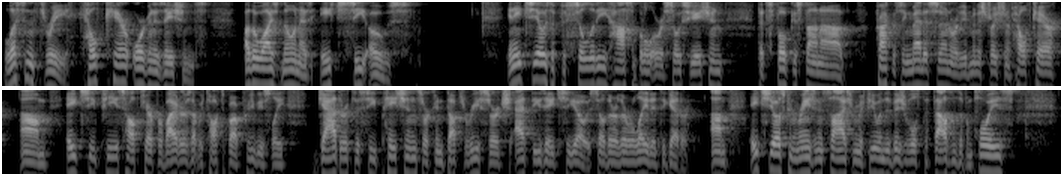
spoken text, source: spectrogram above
Lesson 3 Healthcare Organizations, otherwise known as HCOs. An HCO is a facility, hospital, or association that's focused on uh, practicing medicine or the administration of healthcare. Um, HCPs, healthcare providers that we talked about previously, gather to see patients or conduct research at these HCOs, so they're, they're related together. Um, HCOs can range in size from a few individuals to thousands of employees.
